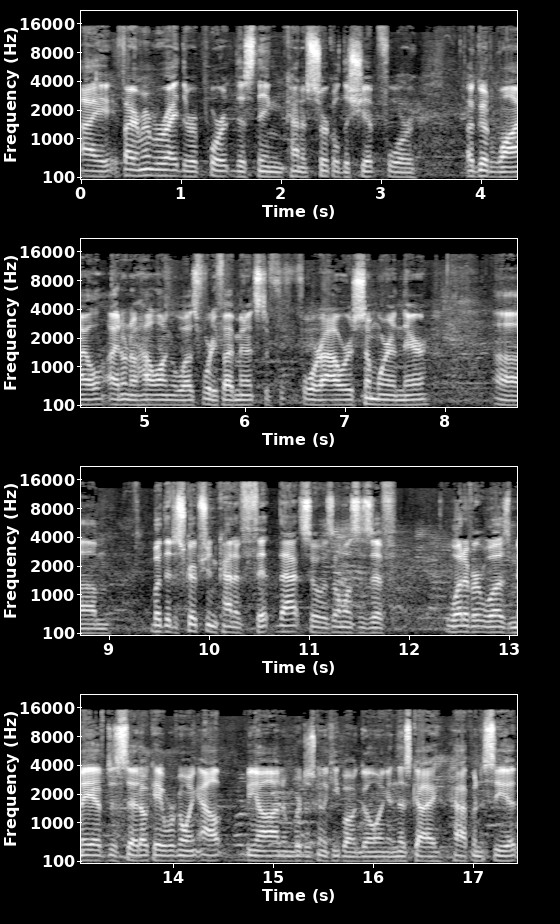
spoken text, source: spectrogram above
I, if I remember right, the report, this thing kind of circled the ship for a good while. I don't know how long it was, 45 minutes to f- four hours, somewhere in there. Um, but the description kind of fit that, so it was almost as if whatever it was may have just said, okay, we're going out beyond and we're just going to keep on going. And this guy happened to see it.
